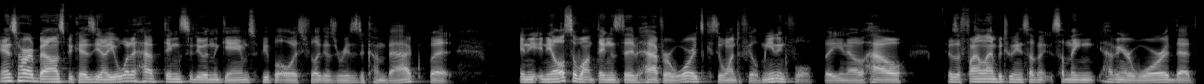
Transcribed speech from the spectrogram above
And it's a hard balance because you know you want to have things to do in the game, so people always feel like there's a reason to come back. But and, and you also want things to have rewards because you want to feel meaningful. But you know how there's a fine line between something something having a reward that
